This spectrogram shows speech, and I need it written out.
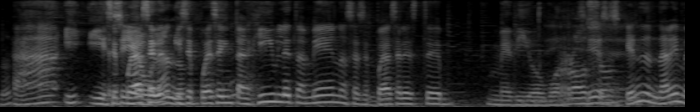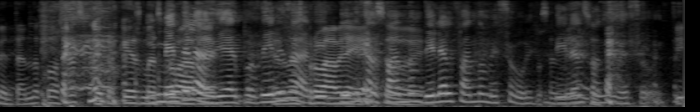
¿no? Ah, y, y se puede hacer volando. y se puede hacer intangible también, o sea, se puede hacer este medio borroso. Sí, si quieren andar inventando cosas, yo creo que es más probable. Ariel, pues diles, es más a- di- probable diles al eso, fandom, dile al fandom eso, güey. No Dile al fandom eso, güey. Sí,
